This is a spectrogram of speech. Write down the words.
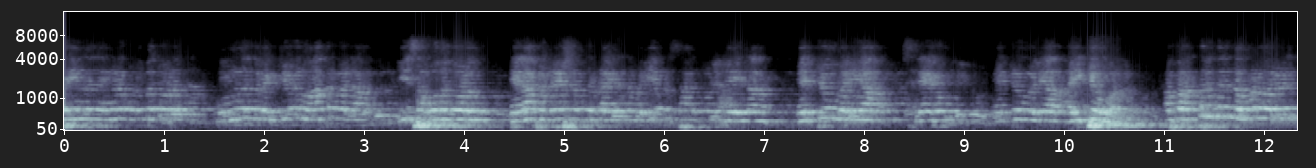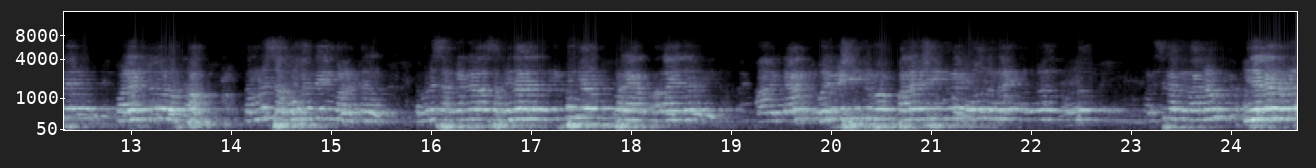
ചെയ്യുന്നത് നിങ്ങളുടെ കുടുംബത്തോടും നിങ്ങളെന്ന വ്യക്തിയോട് മാത്രമല്ല ഈ സമൂഹത്തോടും എല്ലാ എന്ന വലിയ പ്രസ്ഥാനത്തോടും ചെയ്യുന്ന ഏറ്റവും വലിയ സ്നേഹവും ഏറ്റവും വലിയ ഐക്യവുമാണ്. അപ്പൊ അത്തരത്തിൽ നമ്മൾ ഓരോരുത്തരും വളരുന്നതോടൊപ്പം നമ്മുടെ സമൂഹത്തെയും വളർത്തണം. നമ്മുടെ സംഘടനാ സംവിധാനത്തിൽ ഇപ്പം ഞാൻ പറയാം. അതായത് ഞാൻ ഒരു വിഷയത്തിൽ പല വിഷയങ്ങളിൽ പോകുന്നുണ്ട്. ഒന്ന് മനസ്സിലാക്കുക. കാരണം ഇതെല്ലാം നമ്മൾ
